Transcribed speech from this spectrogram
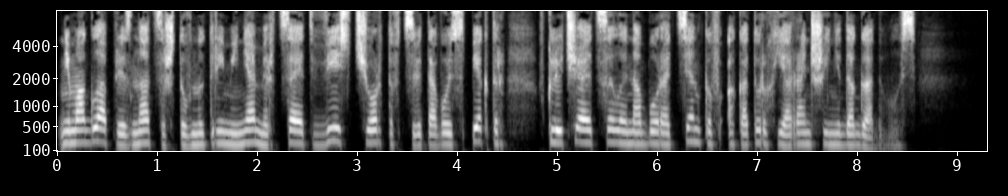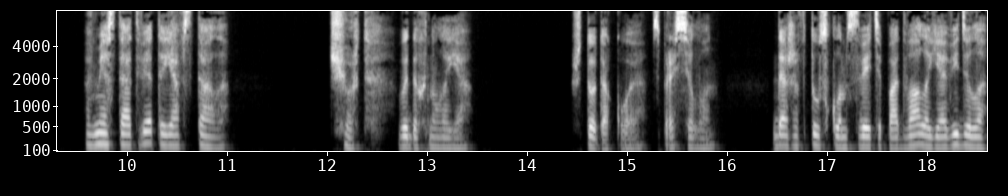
Не могла признаться, что внутри меня мерцает весь чертов цветовой спектр, включая целый набор оттенков, о которых я раньше и не догадывалась. Вместо ответа я встала. «Чёрт!» — выдохнула я. «Что такое?» — спросил он. Даже в тусклом свете подвала я видела,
